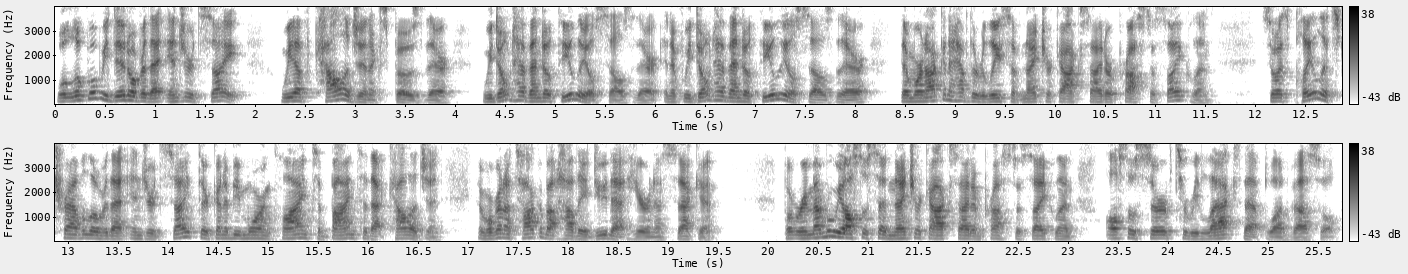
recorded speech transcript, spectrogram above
Well, look what we did over that injured site. We have collagen exposed there. We don't have endothelial cells there. And if we don't have endothelial cells there, then we're not going to have the release of nitric oxide or prostacyclin. So as platelets travel over that injured site, they're going to be more inclined to bind to that collagen. And we're going to talk about how they do that here in a second. But remember we also said nitric oxide and prostacyclin also serve to relax that blood vessel.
